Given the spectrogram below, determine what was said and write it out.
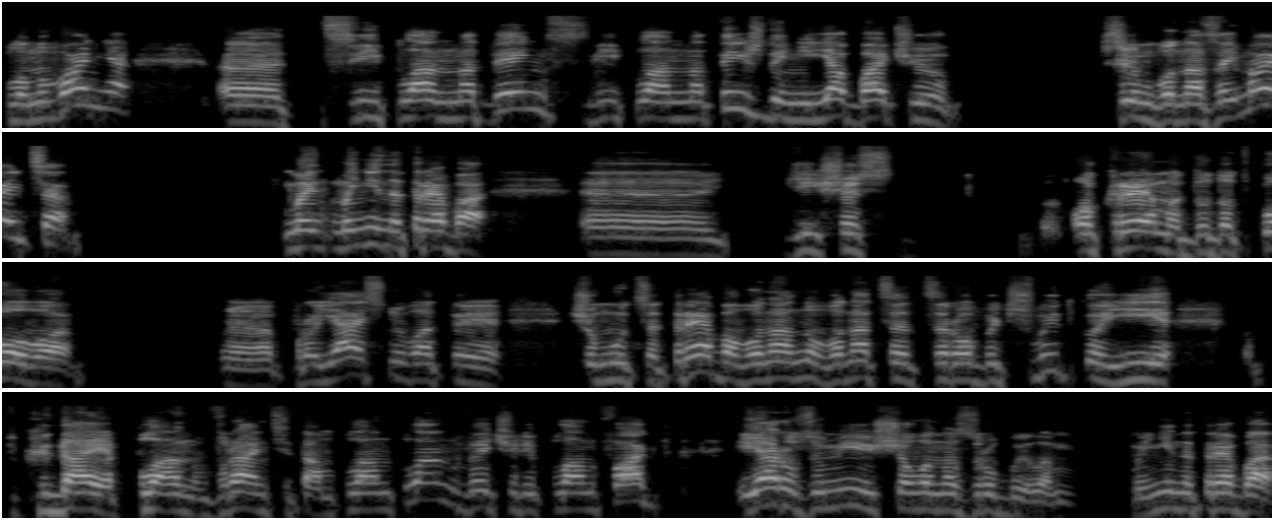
планування е, свій план на день, свій план на тиждень, і я бачу, чим вона займається. Мені не треба е, їй щось окремо додатково е, прояснювати, чому це треба. Вона ну вона це, це робить швидко і кидає план вранці. Там план-план, ввечері план-факт. І я розумію, що вона зробила. Мені не треба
